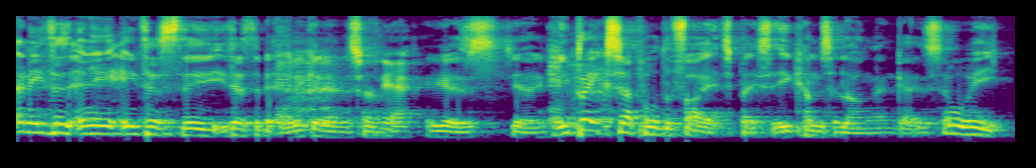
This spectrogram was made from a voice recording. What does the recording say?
and he does, and he, he does the he does the bit at the beginning as well. Yeah. He goes, you know, he breaks up all the fights. Basically, he comes along and goes, "Oh, we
